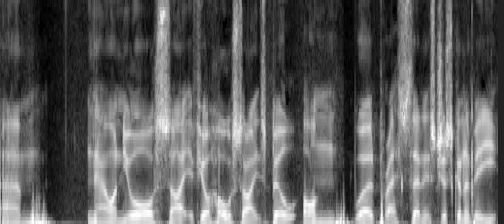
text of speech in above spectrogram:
Um, now on your site, if your whole site's built on WordPress, then it's just going to be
